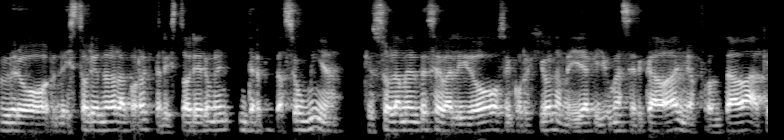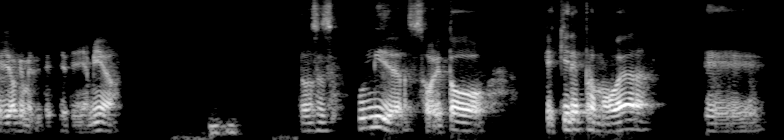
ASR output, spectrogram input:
pero la historia no era la correcta, la historia era una interpretación mía, que solamente se validó o se corrigió en la medida que yo me acercaba y me afrontaba a aquello que, me, tenía miedo. Entonces, un líder, sobre todo, que quiere promover eh,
